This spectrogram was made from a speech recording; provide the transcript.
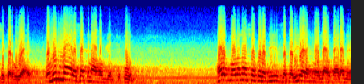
ذکر ہوا ہے۔ وہ منا رزق نہ ہو فکون حضرت مولانا شیخ الحدیث زکریہ رحمہ اللہ تعالیٰ نے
